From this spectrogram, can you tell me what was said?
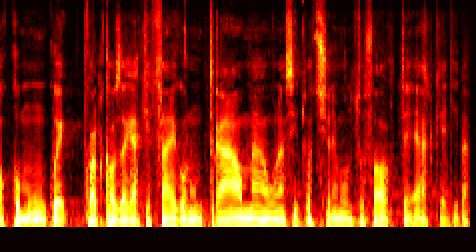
o comunque qualcosa che ha a che fare con un trauma una situazione molto forte archetipa.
